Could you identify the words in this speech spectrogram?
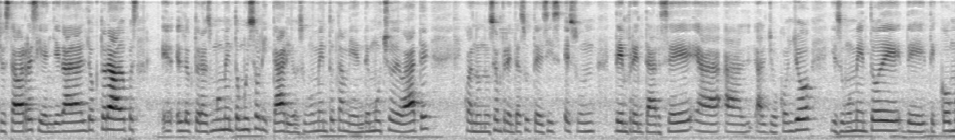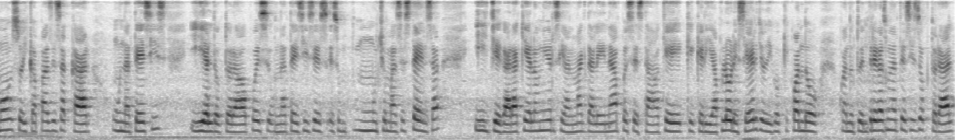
Yo estaba recién llegada al doctorado, pues el, doctorado es un momento muy solitario, es un momento también de mucho debate. Cuando uno se enfrenta a su tesis es un de enfrentarse al yo con yo y es un momento de, cómo soy capaz de sacar una tesis y el doctorado pues una tesis es, mucho más extensa y llegar aquí a la Universidad Magdalena pues estaba que, que, quería florecer. Yo digo que cuando, cuando tú entregas una tesis doctoral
